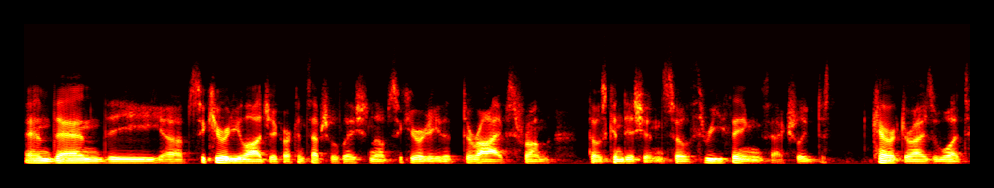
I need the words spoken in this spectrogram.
and then the uh, security logic or conceptualization of security that derives from those conditions. So, three things actually just characterize what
